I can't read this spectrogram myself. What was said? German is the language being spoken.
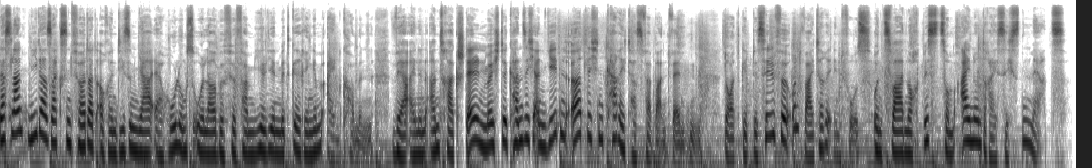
Das Land Niedersachsen fördert auch in diesem Jahr Erholungsurlaube für Familien mit geringem Einkommen. Wer einen Antrag stellen möchte, kann sich an jeden örtlichen Caritasverband wenden. Dort gibt es Hilfe und weitere Infos. Und zwar noch bis zum 31. März.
